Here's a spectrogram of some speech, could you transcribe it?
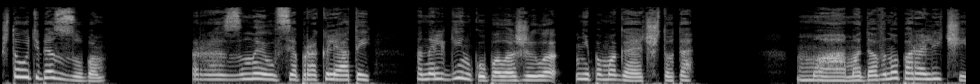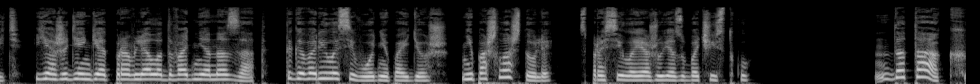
Что у тебя с зубом?» «Разнылся, проклятый. Анальгинку положила, не помогает что-то». «Мама, давно пора лечить. Я же деньги отправляла два дня назад. Ты говорила, сегодня пойдешь. Не пошла, что ли?» — спросила я, жуя зубочистку. «Да так,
